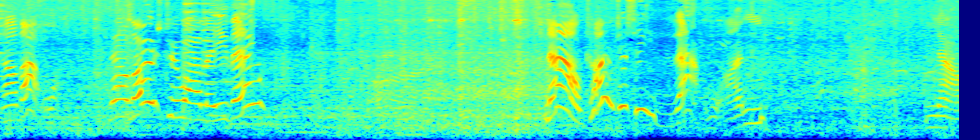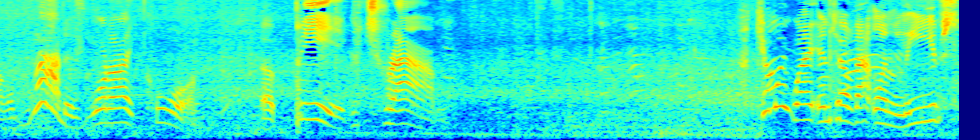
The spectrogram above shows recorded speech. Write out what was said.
Now that one. Now those two are leaving. Now, time to see that one. Now that is what I call a big tram. Can we wait until that one leaves?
